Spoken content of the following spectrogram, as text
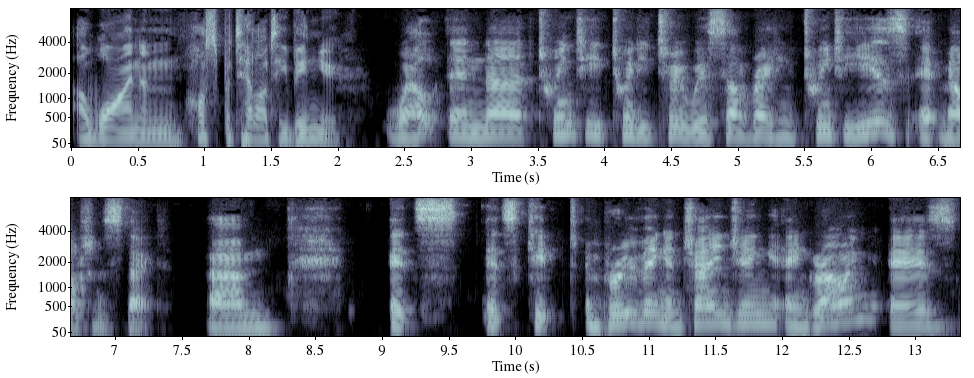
a wine and hospitality venue? Well, in uh, 2022, we're celebrating 20 years at Melton Estate. Um, it's it's kept improving and changing and growing as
